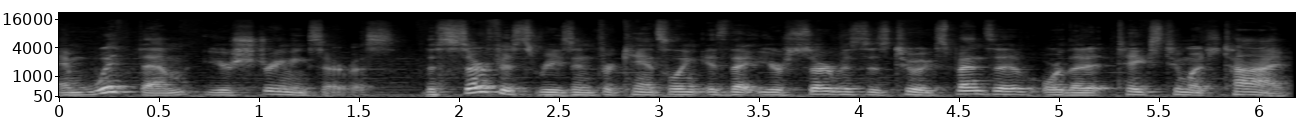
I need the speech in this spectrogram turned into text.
and with them, your streaming service. The surface reason for canceling is that your service is too expensive or that it takes too much time,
